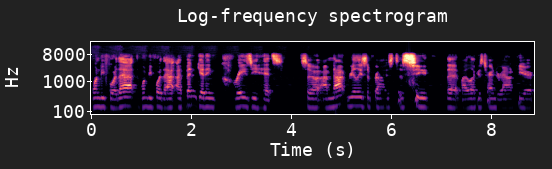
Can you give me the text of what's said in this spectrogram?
one before that, the one before that. I've been getting crazy hits. So I'm not really surprised to see that my luck has turned around here.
